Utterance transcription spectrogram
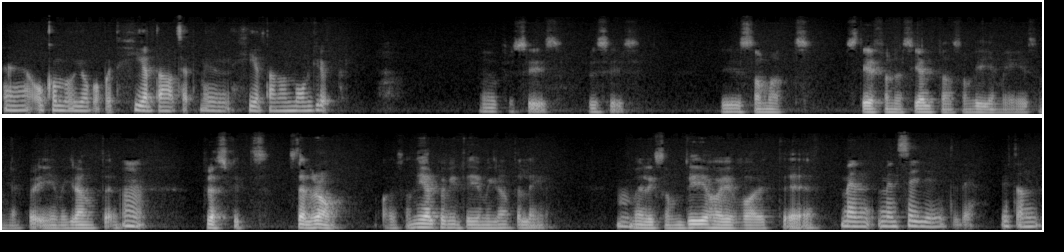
Eh, och kommer att jobba på ett helt annat sätt med en helt annan målgrupp. Ja, precis. precis. Det är som att Stefanus-hjälpen som vi är med i som hjälper EU-migranter Mm. plötsligt ställer om. Och så, nu hjälper vi inte EU-migranter längre. Mm. Men liksom det har ju varit eh, Men, men säger inte det. Utan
